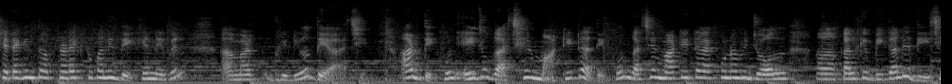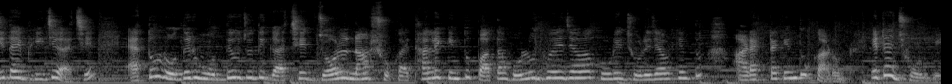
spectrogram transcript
সেটা কিন্তু আপনারা একটুখানি দেখে নেবেন, আমার ভিডিও দেয়া আছে। আর দেখুন, এই যে গাছের মাটিটা, দেখুন, গাছের মাটিটা এখন আমি জল কালকে বিকালে দিয়েছি, তাই ভিজে আছে। এত রোদের মধ্যেও যদি গাছের জল না শোকায়, তাহলে কিন্তু পাতা হলুদ হয়ে যাওয়া, কুঁড়ি ঝরে যাওয়া কিন্তু আর একটা কিন্তু কারণ, এটা ঝরবে।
